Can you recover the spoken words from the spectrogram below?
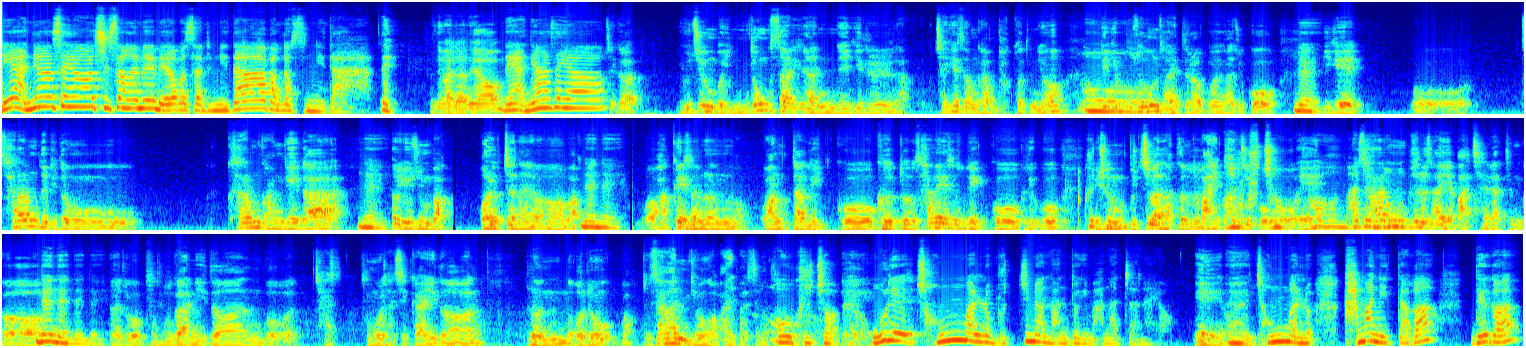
예, 안녕하세요. 칠성함의 매화버살입니다. 반갑습니다. 네. 선생님 안녕하세요. 네, 안녕하세요. 제가 요즘 뭐 인동살이라는 얘기를 책에선가 봤거든요. 어. 근데 이게 무서운 살이더라고 해가지고 네. 이게 뭐 사람들이 너무 사람 관계가 네. 또 요즘 막 어렵잖아요. 막 네네. 뭐 학교에서는 왕따도 있고 그것도 사회에서도 있고 그리고 그쵸. 요즘 묻지마 사건도 많이 아, 터지고 그쵸. 예. 아, 맞아요. 사람들 너무 사이에 마찰 같은 거 네네네네. 그래가지고 부부간이든 뭐 자, 부모 자식간이든 그런 어려운 막 이상한 경우가 많이 발생하더라고요. 어, 그렇죠. 네. 올해 정말로 묻지면 난동이 많았잖아요. 예, 예, 네, 정말로. 가만히 있다가 내가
